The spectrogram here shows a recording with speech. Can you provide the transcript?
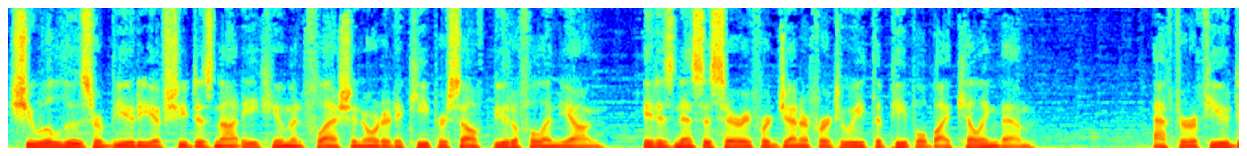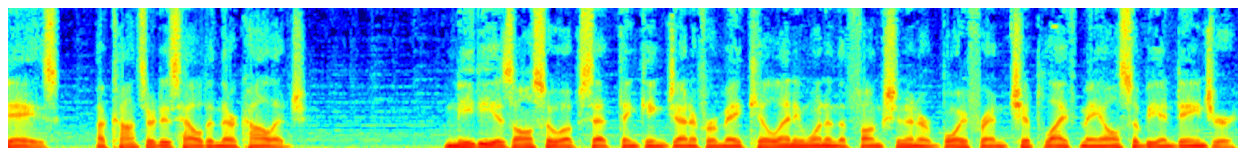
She will lose her beauty if she does not eat human flesh in order to keep herself beautiful and young. It is necessary for Jennifer to eat the people by killing them. After a few days, a concert is held in their college. Needy is also upset thinking Jennifer may kill anyone in the function and her boyfriend Chip life may also be in danger.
